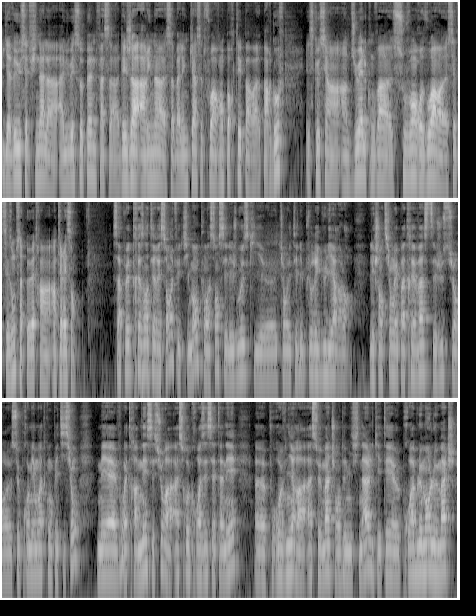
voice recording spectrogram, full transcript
il y avait eu cette finale à, l'US Open face à déjà Arina Sabalenka, cette fois remportée par, par Goff. Est-ce que c'est un, duel qu'on va souvent revoir euh, cette saison? Ça peut être intéressant. Ça peut être très intéressant, effectivement. Pour l'instant, c'est les joueuses qui, qui ont été les plus régulières. Alors, l'échantillon n'est pas très vaste, c'est juste sur ce premier mois de compétition, mais elles vont être amenées, c'est sûr, à, se recroiser cette année pour revenir à, ce match en demi-finale, qui était probablement le match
